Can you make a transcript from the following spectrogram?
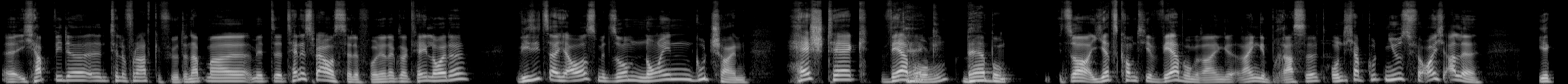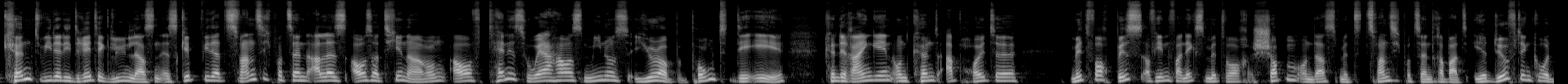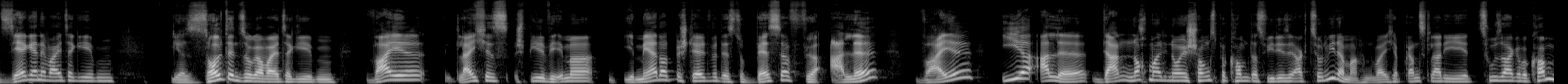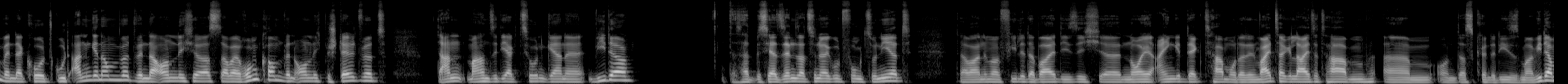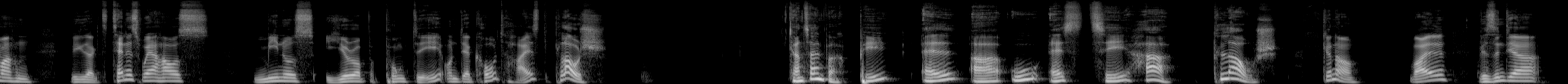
Ich habe wieder ein Telefonat geführt und habe mal mit Tennis Warehouse telefoniert. Er hat gesagt: Hey Leute, Wie sieht es eigentlich aus mit so einem neuen Gutschein? Hashtag Werbung. Tag, Werbung. So, jetzt kommt hier Werbung reinge reingebrasselt und ich habe Good News für euch alle. Ihr könnt wieder die Drähte glühen lassen. Es gibt wieder 20% alles außer Tiernahrung auf tenniswarehouse-europe.de. Könnt ihr reingehen und könnt ab heute Mittwoch bis auf jeden Fall nächsten Mittwoch shoppen und das mit 20% Rabatt. Ihr dürft den Code sehr gerne weitergeben. Ihr sollt ihn sogar weitergeben, weil gleiches Spiel wie immer, je mehr dort bestellt wird, desto besser für alle, weil ihr alle dann nochmal die neue Chance bekommt, dass wir diese Aktion wieder machen. Weil ich habe ganz klar die Zusage bekommen, wenn der Code gut angenommen wird, wenn da ordentlich was dabei rumkommt, wenn ordentlich bestellt wird, dann machen sie die Aktion gerne wieder. Das hat bisher sensationell gut funktioniert. Da waren immer viele dabei, die sich äh, neu eingedeckt haben oder den weitergeleitet haben. Ähm, und das könnt ihr dieses Mal wieder machen. Wie gesagt, tenniswarehouse-europe.de und der Code heißt Plausch. Ganz einfach. P-L-A-U-S-C-H. Plausch. Genau. Weil wir sind ja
